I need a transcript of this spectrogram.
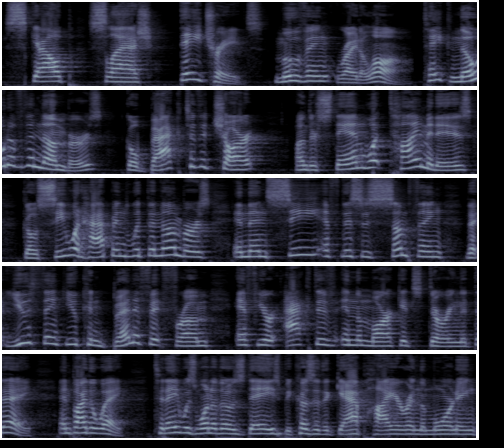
scalp slash day trades, moving right along. Take note of the numbers, go back to the chart, understand what time it is, go see what happened with the numbers, and then see if this is something that you think you can benefit from if you're active in the markets during the day. And by the way, Today was one of those days because of the gap higher in the morning.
